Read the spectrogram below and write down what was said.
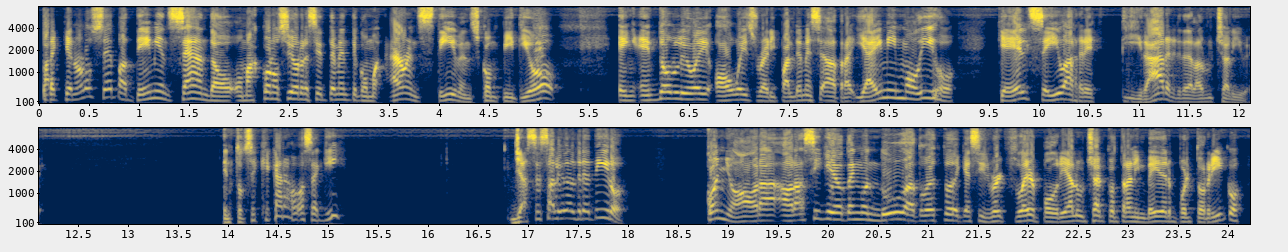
Para el que no lo sepa, Damien Sandow, o más conocido recientemente como Aaron Stevens, compitió en NWA Always Ready un par de meses atrás y ahí mismo dijo que él se iba a retirar de la lucha libre. Entonces, ¿qué carajo hace aquí? ¿Ya se salió del retiro? Coño, ahora, ahora sí que yo tengo en duda todo esto de que si Ric Flair podría luchar contra el Invader en Puerto Rico,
